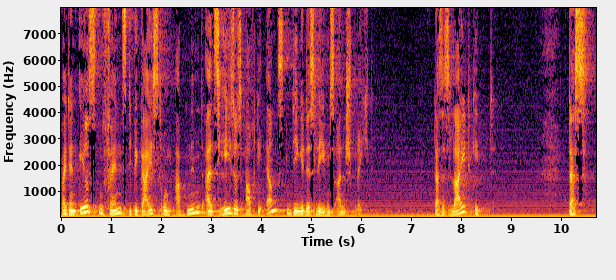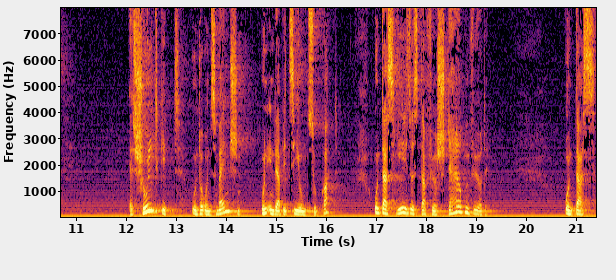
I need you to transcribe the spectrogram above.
bei den ersten Fans die Begeisterung abnimmt, als Jesus auch die ernsten Dinge des Lebens anspricht, dass es Leid gibt, dass es Schuld gibt unter uns Menschen und in der Beziehung zu Gott und dass Jesus dafür sterben würde und dass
